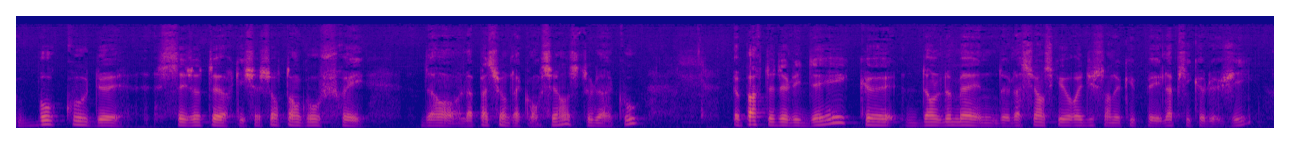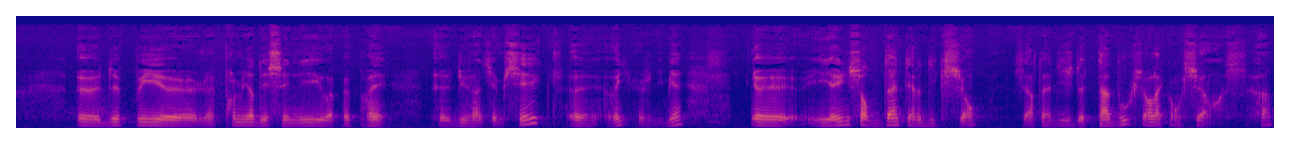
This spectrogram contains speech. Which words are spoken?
beaucoup de ces auteurs qui se sont engouffrés dans la passion de la conscience, tout d'un coup, partent de l'idée que dans le domaine de la science qui aurait dû s'en occuper, la psychologie, euh, depuis euh, la première décennie ou à peu près euh, du XXe siècle, oui, je dis bien, il y a une sorte d'interdiction, certains disent de tabou sur la conscience. Hein.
